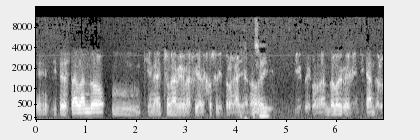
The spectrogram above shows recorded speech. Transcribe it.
eh, y te lo está hablando mm, quien ha hecho una biografía de José Víctor Gallo no Sí. y, y recordándolo y reivindicándolo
